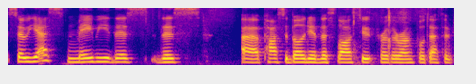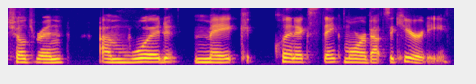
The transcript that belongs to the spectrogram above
so yes, maybe this this uh, possibility of this lawsuit for the wrongful death of children um, would make clinics think more about security.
